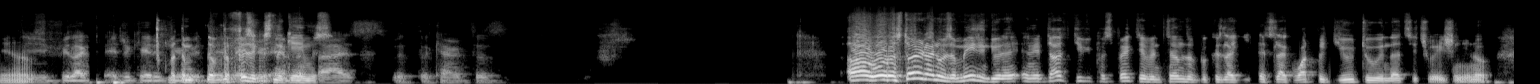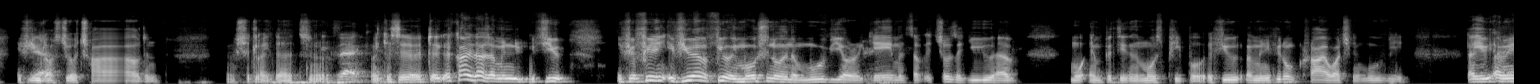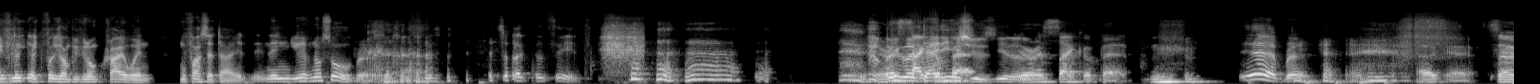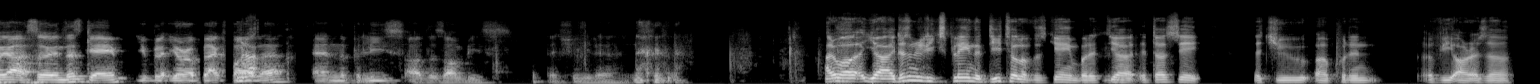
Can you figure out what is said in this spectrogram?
yeah. Do you feel like educated But you? the- the- the physics in the game is- with the characters. Oh well, the storyline was amazing, dude, and it does give you perspective in terms of because like it's like what would you do in that situation, you know, if you Yeah. lost your child and shit like that. So. Exactly. I guess it, it kind of does. I mean, if you if you're feeling if you ever feel emotional in a movie or a game and stuff, it shows that you have more empathy than most people. If you, I mean, if you don't cry watching a movie, like if, I mean, if like for example, if you don't cry when Mufasa died, then you have no soul, bro. That's all I can say. You're Or you got daddy issues, you know. You're a psychopath. Yeah, bro. okay. So yeah, so in this game, you bl- you're a black But I- father, and the police are the zombies that you need to. I, well, yeah, it doesn't really explain the detail of this game, but it yeah, it does say that you uh, put in VR as a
